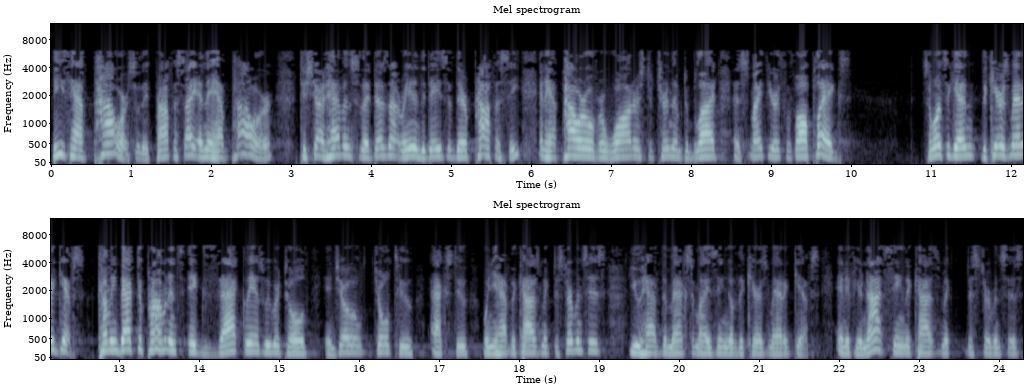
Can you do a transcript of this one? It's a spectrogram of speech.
These have power, so they prophesy, and they have power to shut heaven so that it does not rain in the days of their prophecy, and have power over waters to turn them to blood and smite the earth with all plagues. So once again, the charismatic gifts coming back to prominence exactly as we were told in Joel, Joel 2, Acts 2. When you have the cosmic disturbances, you have the maximizing of the charismatic gifts. And if you're not seeing the cosmic disturbances,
